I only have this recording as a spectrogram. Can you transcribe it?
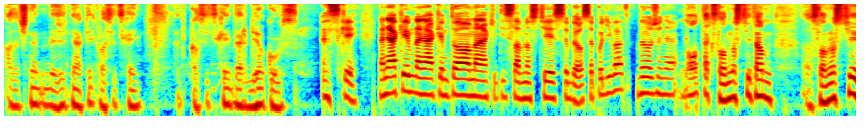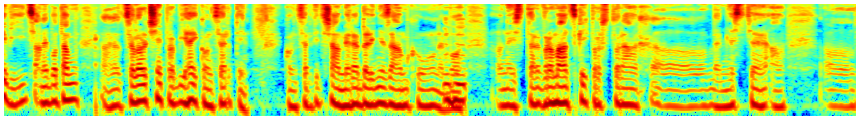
a začne běžet nějaký klasický, klasický Verdiho kus. Hezky. Na nějakým, na nějakým tom, na nějaký té slavnosti jsi byl se podívat vyloženě? No, tak slavnosti tam, slavnosti je víc, anebo tam eh, celoročně probíhají koncerty koncerty třeba Mirabelině zámku nebo mm-hmm. nejstar v románských prostorách uh, ve městě a uh,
